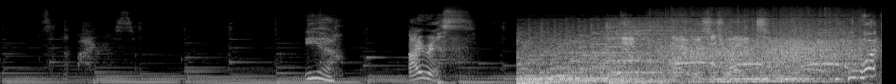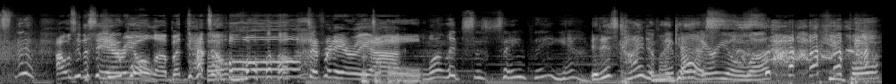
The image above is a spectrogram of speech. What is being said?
The iris. Yeah. Iris. Yep, Iris is right. What's the? I was going to say Pupil. areola, but that's a Oh. whole different area. That's a whole. Well, it's the same thing. Yeah. It is kind of, I guess. areola, pupil,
